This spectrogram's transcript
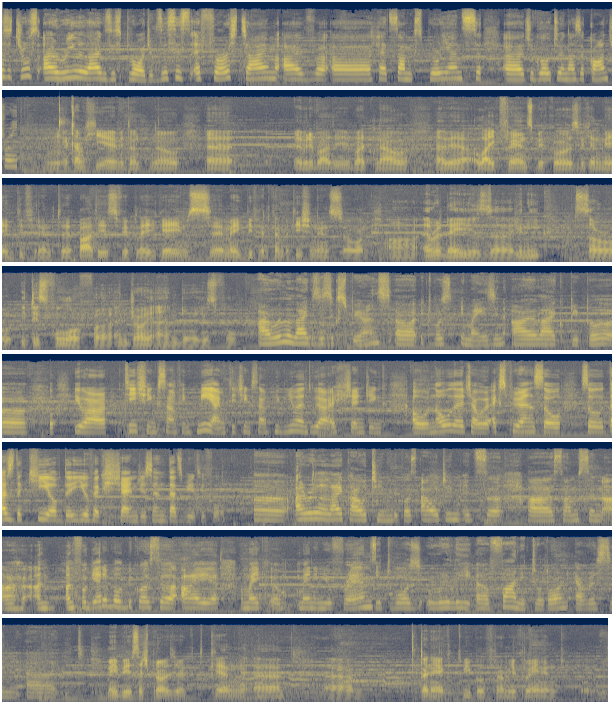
tell the truth, I really like this project. This is a first time I've uh, had some experience uh, to go to another country. Mm, come here we don't know uh, everybody but now uh, we are like friends because we can make different uh, parties we play games uh, make different competition and so on Uh, every day is uh, unique, so it is full of uh, enjoy and uh, useful. I really like this experience. Uh, it was amazing. I like people. Uh, you are teaching something me i'm teaching something new and we are exchanging our knowledge our experience so so that's the key of the youth exchanges and that's beautiful Uh, I really like our team because our team it's uh, uh, something uh, un- unforgettable because uh, I uh, make uh, many new friends. it was really uh, funny to learn everything. Uh, it. maybe such project can uh, um, connect people from ukraine and Poland.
